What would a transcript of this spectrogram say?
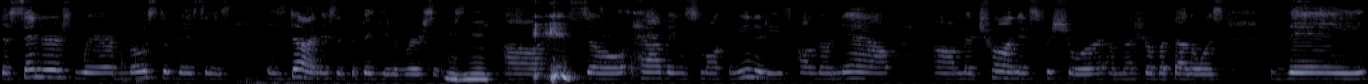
the centers where most of this is is done is at the big universities. Mm-hmm. Uh, and so having small communities, although now um, Medtronics for sure, I'm not sure about the other ones, they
